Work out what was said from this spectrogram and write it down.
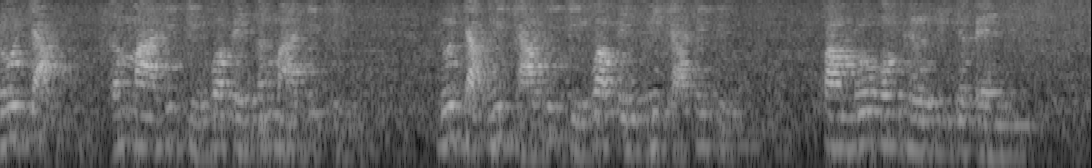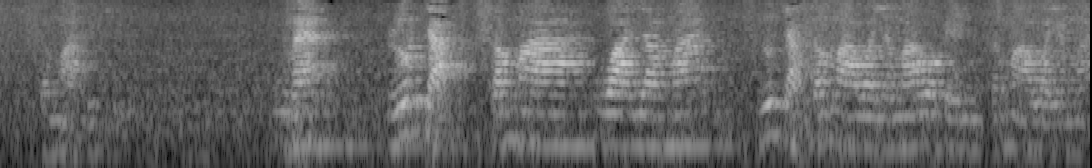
รู้จักสมาธิจิว่าเป็นสมาธิจิรู้จักมิจฉาทิฏฐิว่าเป็นมิจฉาทิฏฐิความรู้ของเธอที่จะเป็นสมาธิจิแม้รู้จักสมาวายามะ รู้จักสมาวายามะว่าเป็นสมาวายามะ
